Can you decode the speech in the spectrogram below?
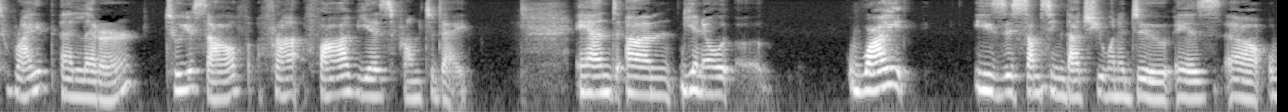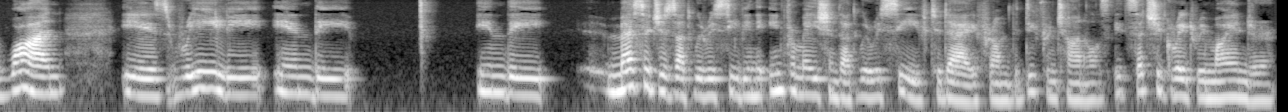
to write a letter to yourself from five years from today. And, um, you know, why is this something that you want to do is uh, one is really in the in the messages that we receive in the information that we receive today from the different channels it's such a great reminder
